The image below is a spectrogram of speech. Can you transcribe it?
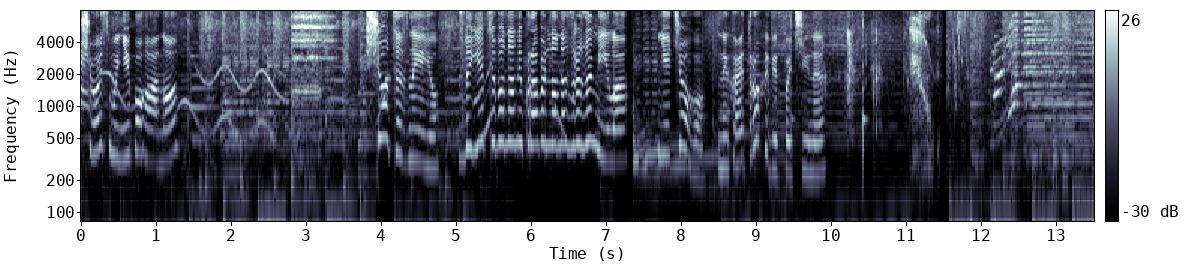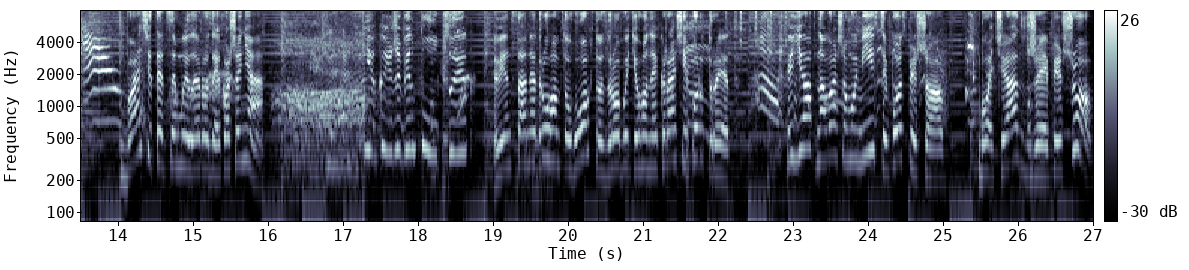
Щось мені погано. Що це з нею? Здається, вона неправильно нас зрозуміла. Нічого, нехай трохи відпочине. Бачите це миле руде кошеня? Який же він пупсик? Він стане другом того, хто зробить його найкращий портрет. Я б на вашому місці поспішав, бо час вже пішов.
